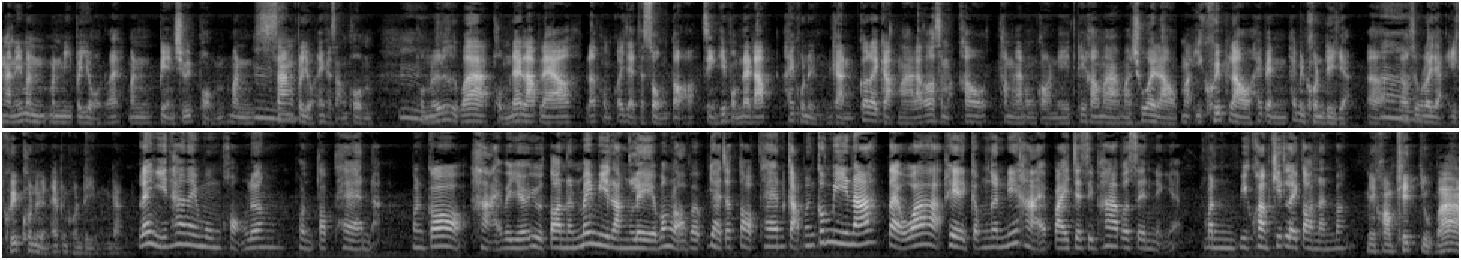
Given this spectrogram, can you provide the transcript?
งานนี้มันมันมีประโยชน์เว้ยมันเปลี่ยนชีวิตผมมันอืมสร้างประโยชน์ให้กับสังคมอืมผมเลยรู้สึกว่าผมได้รับแล้ว แล้วผมก็อยากจะส่งต่อสิ่งที่ผมได้รับให้คนอื่นเหมือนกัน ก็เลยกลับมาแล้วก็สมัครเข้าทำงานองค์กรนี้ที่เขามามาช่วยเรามาอีควิปเราให้เป็นให้เป็นคนดีอะเอออ่าเรารู้สึกเราอยากอีควิปคนอื่นให้เป็นคนดีเหมือนกันและอย่างนี้ถ้าในมุมของเรื่องผลตอบแทนอะ มันก็หายไปเยอะอยู่ตอนนั้นไม่มีลังเลบ้างเหรอแบบอยากจะตอบแทนกลับมันก็มีนะ แต่ว่าเทรดกับเงินที่หายไป 75%อย่างเงี้ยมันมีความคิดอะไรตอนนั้นบ้าง มีความคิดอยู่บ้าง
